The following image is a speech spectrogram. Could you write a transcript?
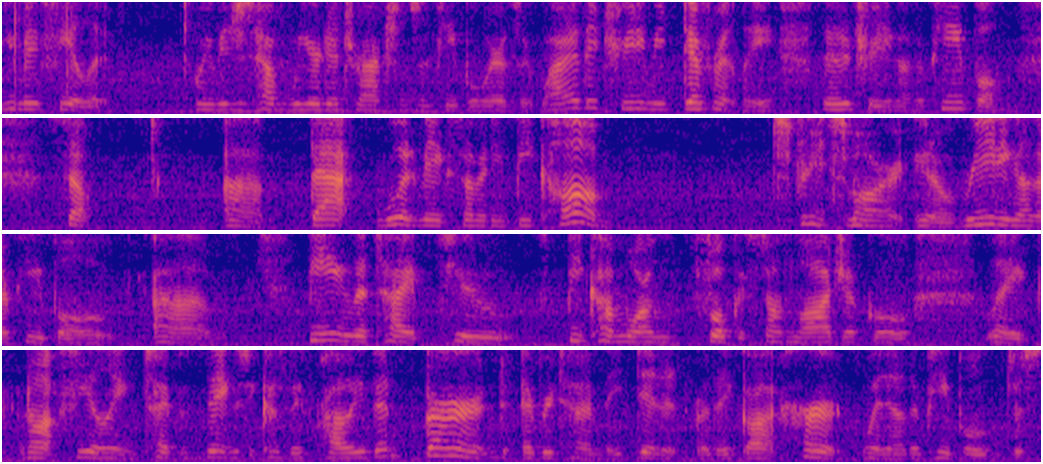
you may feel it or maybe just have weird interactions with people where it's like, why are they treating me differently than they're treating other people? So um, that would make somebody become street smart, you know, reading other people, um, being the type to become more focused on logical, like not feeling type of things because they've probably been burned every time they did it or they got hurt when other people just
